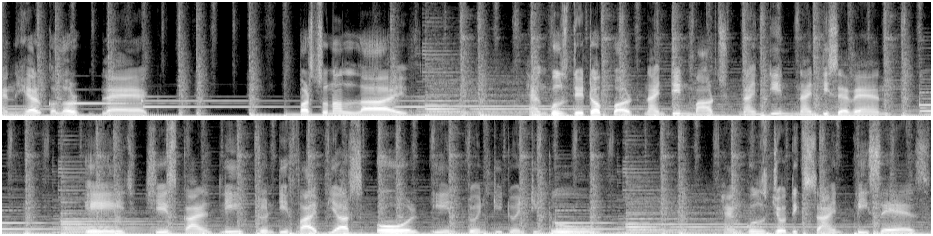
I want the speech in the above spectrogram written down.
And hair color black. Personal life Hangul's date of birth 19 March 1997 Age She is currently 25 years old in 2022 Hangul's zodiac sign Pisces.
